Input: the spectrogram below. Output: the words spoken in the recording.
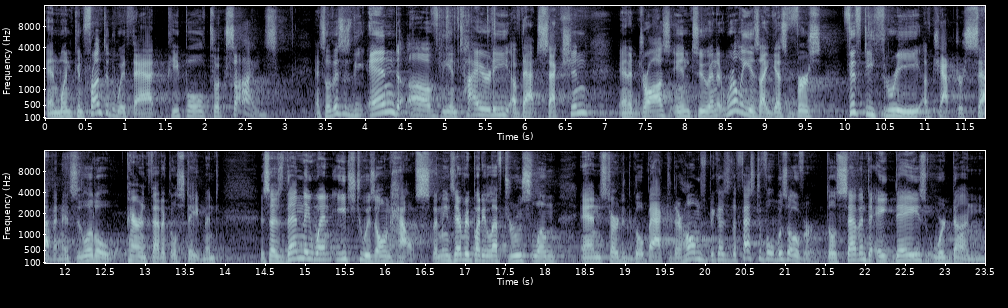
And when confronted with that, people took sides. And so this is the end of the entirety of that section, and it draws into, and it really is, I guess, verse 53 of chapter 7. It's a little parenthetical statement. It says, Then they went each to his own house. That means everybody left Jerusalem and started to go back to their homes because the festival was over. Those seven to eight days were done.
